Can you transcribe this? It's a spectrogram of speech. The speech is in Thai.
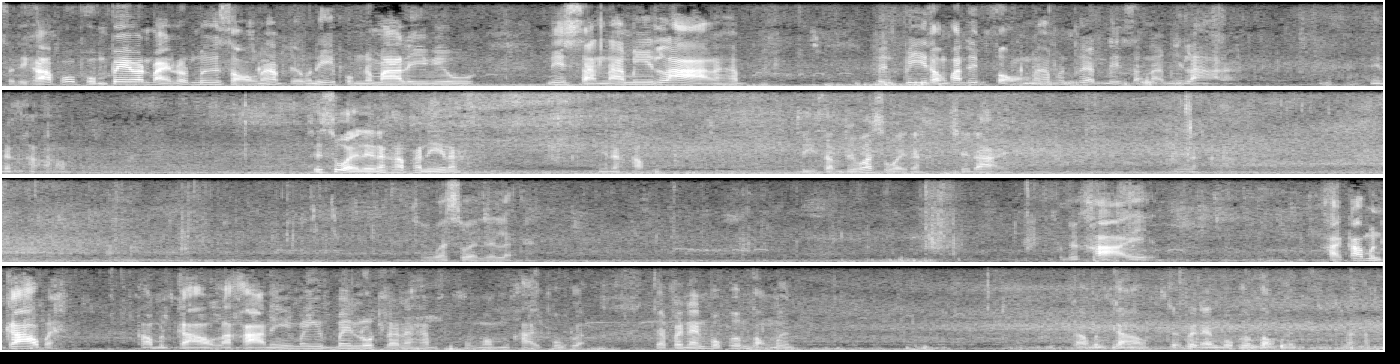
สวัสดีครับพวกผมเป้บ้านใหม่รถมือสองนะครับเดี๋ยววันนี้ผมจะมารีวิวนิสสันอามีล่านะครับ เป็นปี 2012 นะครับ เพื่อนๆนิสสันอามีล่านะนี่นะครับสวยๆเลยนะครับคันนี้นะนี่นะครับ สีสันถือว่าสวยนะใช้ได้นี่นะครับถือว่าสวยเลยแหละผมจะขายขายเก้าหมื่นเก้าไป เก้าหมื่นเก้าราคานี้ไม่ไม่ลดแล้วนะครับ ผมว่าผมขายถูกแล้วจัดไฟแนนซ์บวกเพิ่มสองหมื่นเก้าหมื่นเก้าจัดไฟแนนซ์บวกเพิ่มสองหมื่นนะครับ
